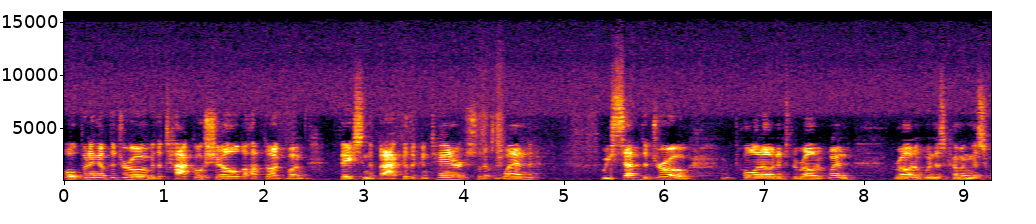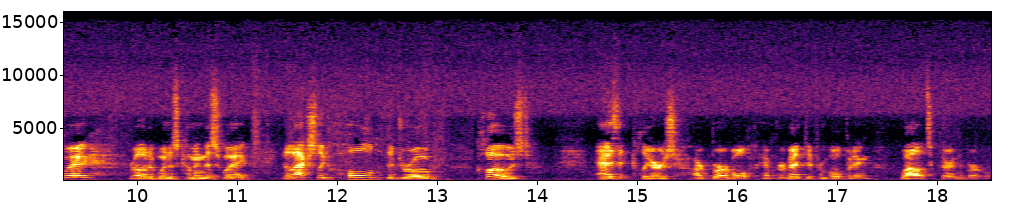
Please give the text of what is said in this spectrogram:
opening of the drogue, the taco shell, the hot dog bun, facing the back of the container so that when we set the drogue, we pull it out into the relative wind, relative wind is coming this way, relative wind is coming this way. It'll actually hold the drogue closed as it clears our burble and prevent it from opening while it's clearing the burble.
